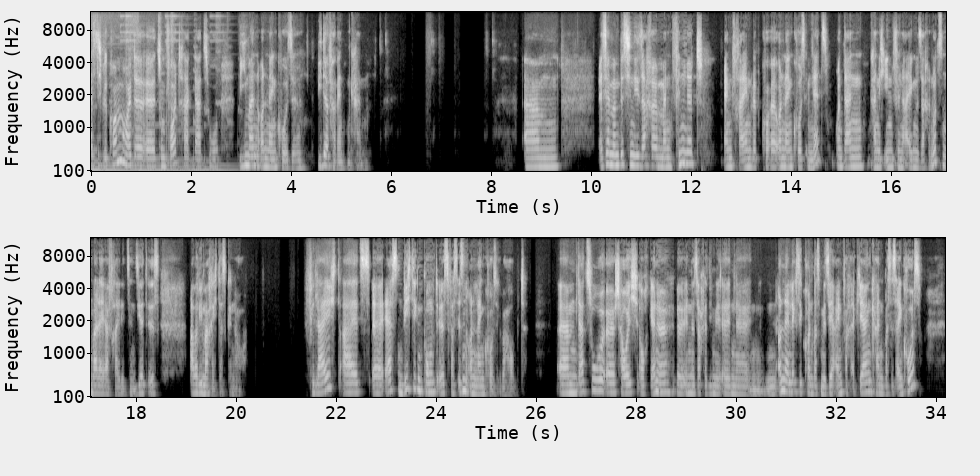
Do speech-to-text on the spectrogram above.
herzlich willkommen heute äh, zum Vortrag dazu, wie man Online-Kurse wiederverwenden kann. Ähm, es ist ja immer ein bisschen die Sache, man findet einen freien äh, Online-Kurs im Netz und dann kann ich ihn für eine eigene Sache nutzen, weil er ja frei lizenziert ist. Aber wie mache ich das genau? Vielleicht als äh, ersten wichtigen Punkt ist, was ist ein Online-Kurs überhaupt? Ähm, dazu äh, schaue ich auch gerne äh, in eine Sache, die mir äh, in, in ein Online-Lexikon, was mir sehr einfach erklären kann, was ist ein Kurs.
